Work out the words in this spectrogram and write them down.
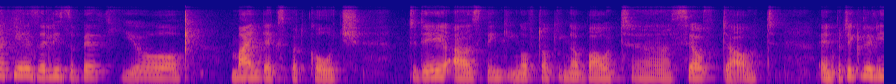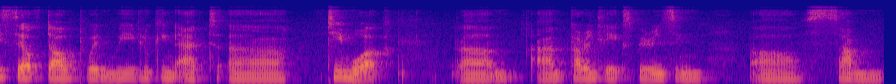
here's Elizabeth, your mind expert coach. Today I was thinking of talking about uh, self doubt, and particularly self doubt when we're looking at uh, teamwork. Um, I'm currently experiencing uh, some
